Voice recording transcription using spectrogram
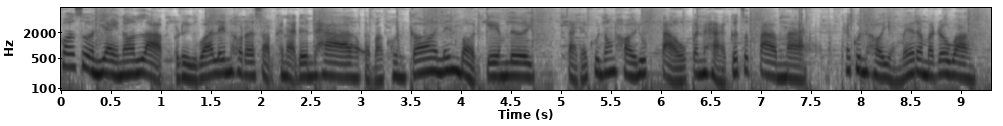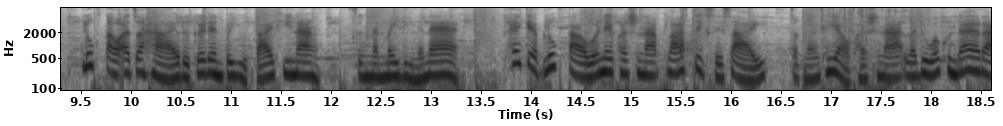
คนส่วนใหญ่นอนหลับ หรือว่าเล่นโทรศัพท์ขณะเดินทาง แต่บางคนก็เล่นบอร์ดเกมเลย แต่ถ้าคุณต้องทอยลูกเต๋าปัญหาก็จะตามมา ถ้าคุณทอยอย่างไม่ระมัดระวัง ลูกเต๋าอาจจะหายหรือกระเด็นไปอยู่ใต้ที่นั่ง ซึ่งนั้นไม่ดีแน่ๆให้เก็บลูกเต๋าไว้ในภาชนะพลาสติกใสๆจากนั้นเขย่าภาชนะและดูว่าคุณได้อะไร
